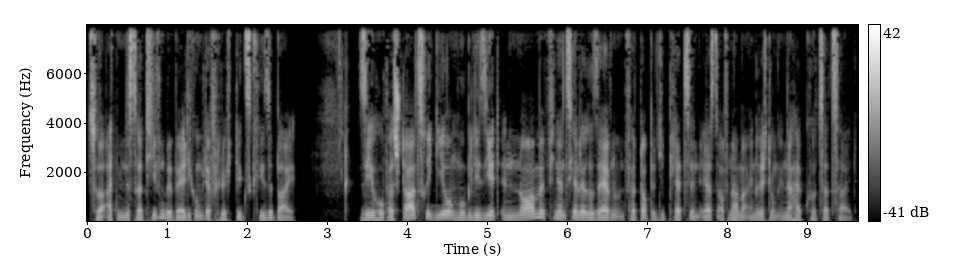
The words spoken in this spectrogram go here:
zur administrativen Bewältigung der Flüchtlingskrise bei. Seehofers Staatsregierung mobilisiert enorme finanzielle Reserven und verdoppelt die Plätze in Erstaufnahmeeinrichtungen innerhalb kurzer Zeit.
